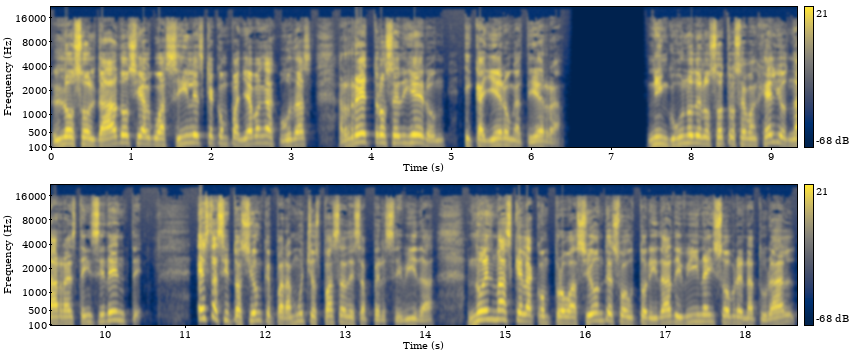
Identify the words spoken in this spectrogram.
los soldados y alguaciles que acompañaban a Judas retrocedieron y cayeron a tierra. Ninguno de los otros evangelios narra este incidente. Esta situación que para muchos pasa desapercibida no es más que la comprobación de su autoridad divina y sobrenatural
